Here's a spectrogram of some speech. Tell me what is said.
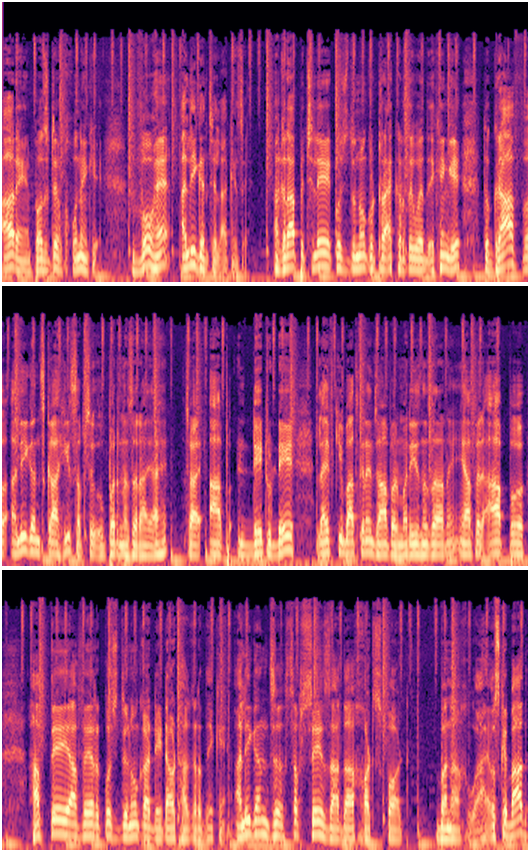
आ रहे हैं पॉजिटिव होने के, वो हैं अलीगंज इलाके से। अगर आप पिछले कुछ दिनों को ट्रैक करते हुए देखेंगे तो ग्राफ अलीगंज का ही सबसे ऊपर नज़र आया है। चाहे आप डे टू डे लाइफ की बात करें, जहाँ पर मरीज़ नज़र आ रहे हैं, या फिर आप हफ़्ते या फिर कुछ दिनों का डेटा उठाकर देखें, अलीगंज सबसे ज़्यादा हॉटस्पॉट बना हुआ है। उसके बाद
